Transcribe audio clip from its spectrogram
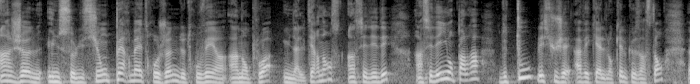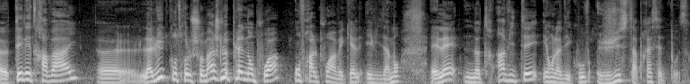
Un jeune, une solution. Permettre aux jeunes de trouver un, emploi, une alternance, un CDD, un CDI. On parlera de tous les sujets avec elle dans quelques instants. Euh, télétravail, euh, la lutte contre le chômage, le plein emploi. On fera le point avec elle, évidemment. Elle est notre invitée et on la découvre juste après cette pause.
